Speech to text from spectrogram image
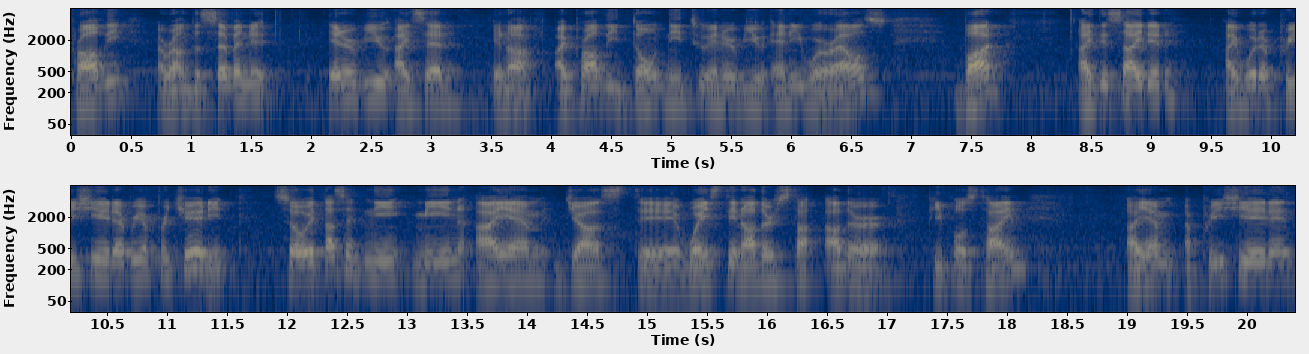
Probably around the seventh interview i said enough. I probably don't need to interview anywhere else. But I decided I would appreciate every opportunity. So it doesn't need, mean I am just uh, wasting other, other people's time. I am appreciating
